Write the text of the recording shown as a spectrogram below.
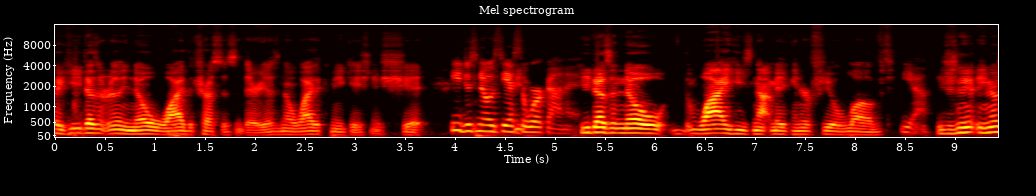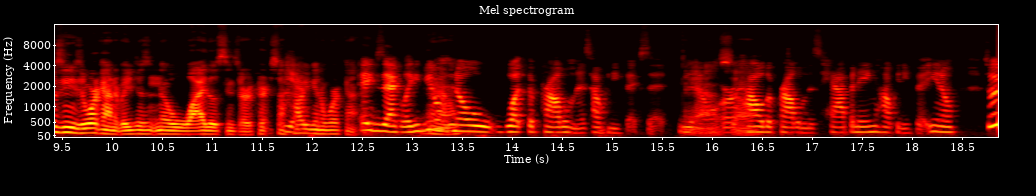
like he doesn't really know why the trust isn't there. He doesn't know why the communication is shit. He just knows he has to work on it. He doesn't know why he's not making her feel loved. yeah. He just he knows he needs to work on it, but he doesn't know why those things are occurring. So Yeah. how are you going to work on it? Exactly. If you, You don't know. know what the problem is, how can you fix it? You Yeah, know, or so- how the problem is happening, how can you fit? You know, so it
